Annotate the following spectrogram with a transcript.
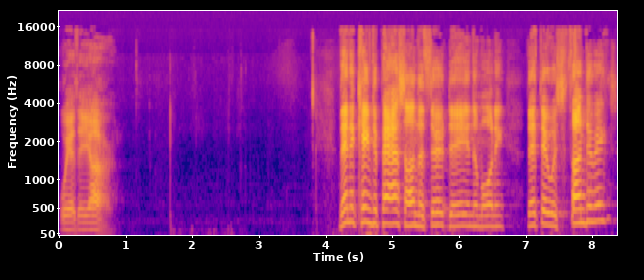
where they are. Then it came to pass on the third day in the morning that there was thunderings,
